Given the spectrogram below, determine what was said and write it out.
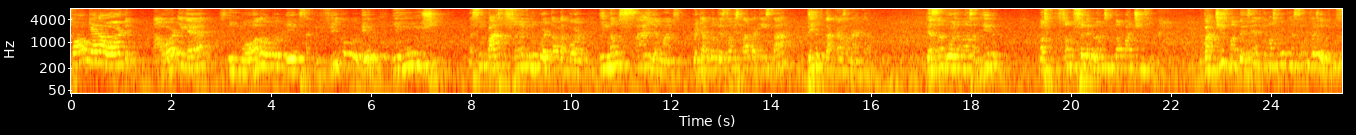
qual que era a ordem? A ordem é imola o cordeiro, sacrifica o cordeiro e unge. Assim passa o sangue no portal da porta e não saia mais, porque a proteção está para quem está dentro da casa marcada. Pensando hoje na nossa vida, nós somos, celebramos então o batismo. O batismo apresenta que nós pertencemos a Jesus.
